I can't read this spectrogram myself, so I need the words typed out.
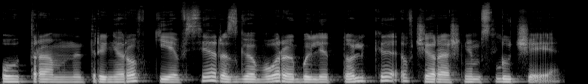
Утром на тренировке все разговоры были только о вчерашнем случае.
